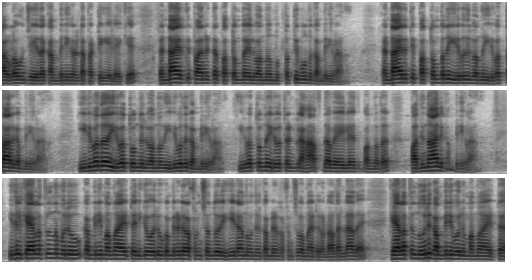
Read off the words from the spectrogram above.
കള്ളവും ചെയ്ത കമ്പനികളുടെ പട്ടികയിലേക്ക് രണ്ടായിരത്തി പതിനെട്ട് പത്തൊമ്പതിൽ വന്ന മുപ്പത്തിമൂന്ന് കമ്പനികളാണ്. രണ്ടായിരത്തി പത്തൊമ്പത് ഇരുപതിൽ വന്ന് ഇരുപത്താറ് കമ്പനികളാണ്. ഇരുപത് ഇരുപത്തൊന്നിൽ വന്നത് ഇരുപത് കമ്പനികളാണ്. ഇരുപത്തൊന്ന് ഇരുപത്തിരണ്ടിൽ ഹാഫ് ദ വേയിൽ വന്നത് പതിനാല് കമ്പനികളാണ്. ഇതിൽ കേരളത്തിൽ നിന്നും ഒരു കമ്പനി വന്നായിട്ട് എനിക്ക് ഒരു കമ്പനിയുടെ റെഫറൻസ് എന്തോ ഒരു ഹീര എന്ന് പറഞ്ഞൊരു കമ്പനിയുടെ റെഫറൻസ് വന്നായിട്ട് കണ്ടു. അതല്ലാതെ കേരളത്തിൽ നിന്ന് ഒരു കമ്പനി പോലും വന്നതായിട്ട്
